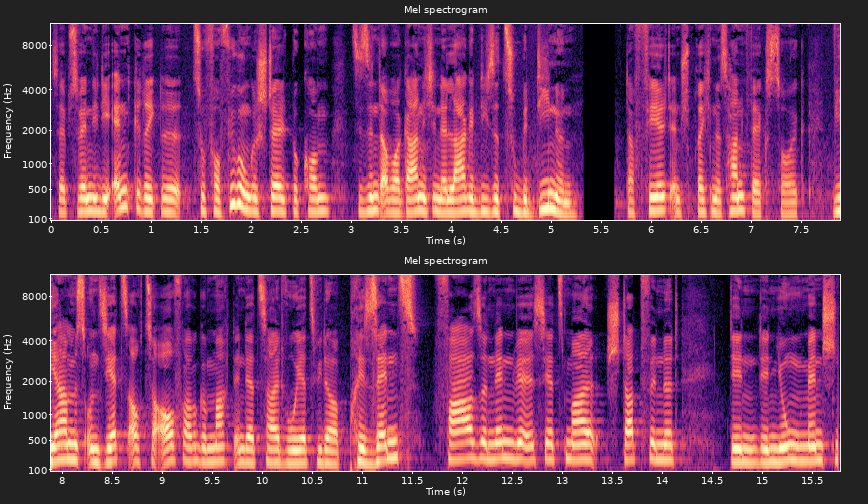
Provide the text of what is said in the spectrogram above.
selbst wenn die die Endgeräte zur Verfügung gestellt bekommen, sie sind aber gar nicht in der Lage, diese zu bedienen. Da fehlt entsprechendes Handwerkszeug. Wir haben es uns jetzt auch zur Aufgabe gemacht, in der Zeit, wo jetzt wieder Präsenzphase, nennen wir es jetzt mal, stattfindet, den, den jungen Menschen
